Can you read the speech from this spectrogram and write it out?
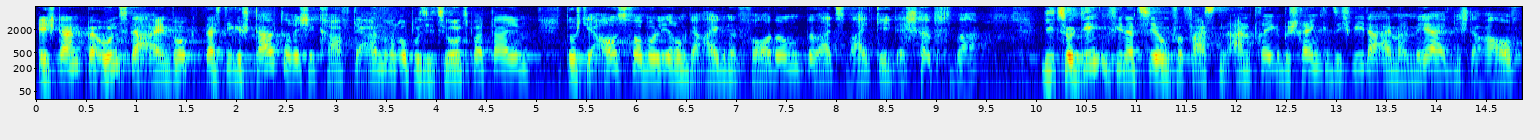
entstand bei uns der Eindruck, dass die gestalterische Kraft der anderen Oppositionsparteien durch die Ausformulierung der eigenen Forderungen bereits weitgehend erschöpft war. Die zur Gegenfinanzierung verfassten Anträge beschränken sich wieder einmal mehrheitlich darauf,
